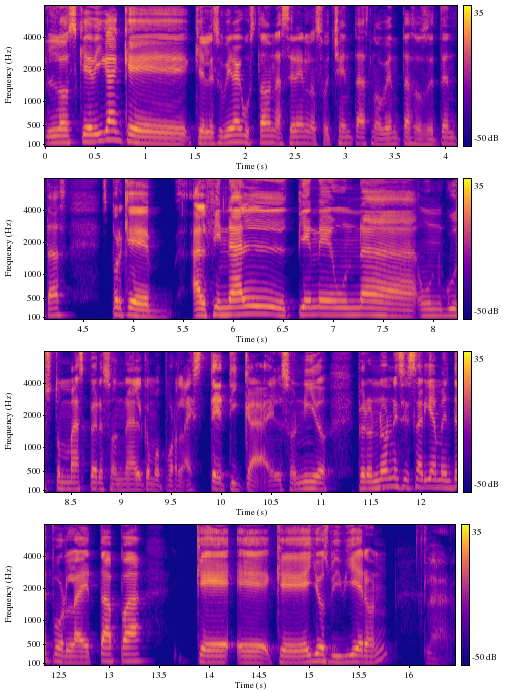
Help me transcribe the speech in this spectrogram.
los que digan que, que les hubiera gustado nacer en los 80s, 90s o 70s, es porque al final tiene una, un gusto más personal como por la estética, el sonido, pero no necesariamente por la etapa que, eh, que ellos vivieron Claro.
